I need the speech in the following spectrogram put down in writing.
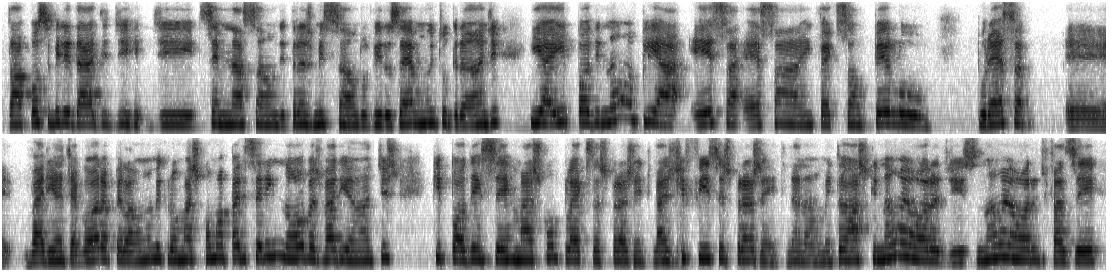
então a possibilidade de, de disseminação, de transmissão do vírus é muito grande, e aí pode não ampliar essa, essa infecção pelo, por essa é, variante agora pela Omicron, mas como aparecerem novas variantes que podem ser mais complexas para a gente, mais difíceis para a gente, né, não? Então, acho que não é hora disso, não é hora de fazer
